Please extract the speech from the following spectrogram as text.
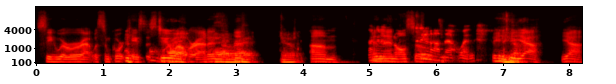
see where we're at with some court cases too right. while we're at it. Yeah, right. Yeah. um, and then also on that one. yeah, yeah.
